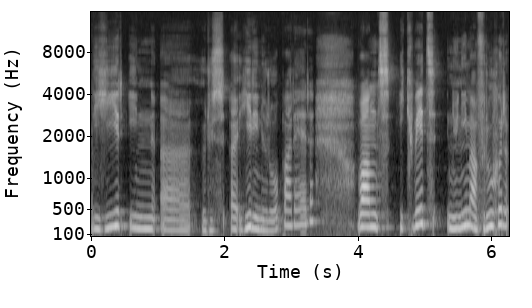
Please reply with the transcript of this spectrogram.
die hier in, uh, Rus, uh, hier in Europa rijden. Want ik weet nu niet, maar vroeger,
